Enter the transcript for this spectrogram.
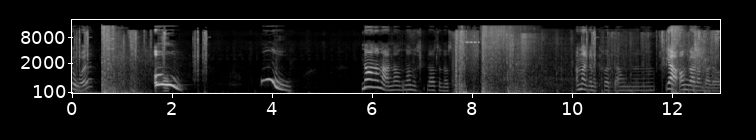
Yo, what? Oh! Ooh! No, no, no, no, no, no, that's no. I'm not gonna clip that one. Uh... Yeah, on guard, on guard. Oh.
